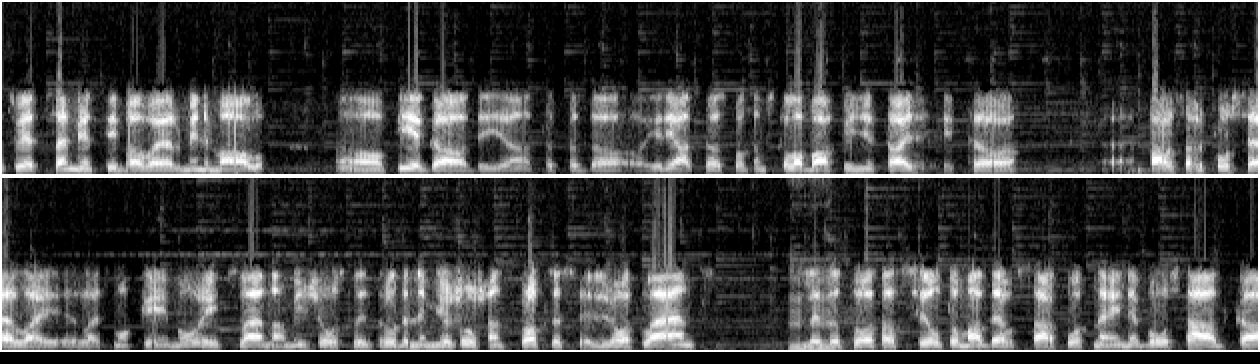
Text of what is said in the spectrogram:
uz vietas saimniecībā vai ar minimālu piegādi, ja, tad, tad ir jāatcerās, protams, ka labāk viņi taisīt pavasara pusē, lai, lai smuki mūrītis lēnām izžūst līdz rudenim, jo žūšanas process ir ļoti lēns. Mm -hmm. Līdz ar to tās siltuma atdevas sākotnēji nebūs tāda, kā,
